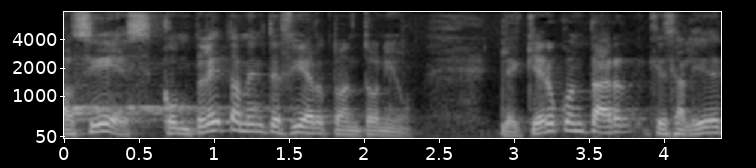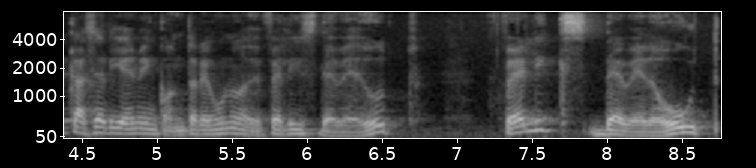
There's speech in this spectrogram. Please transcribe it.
Así es, completamente cierto, Antonio. Le quiero contar que salí de cacería y me encontré uno de Félix de Bedut. Félix de Bedut.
